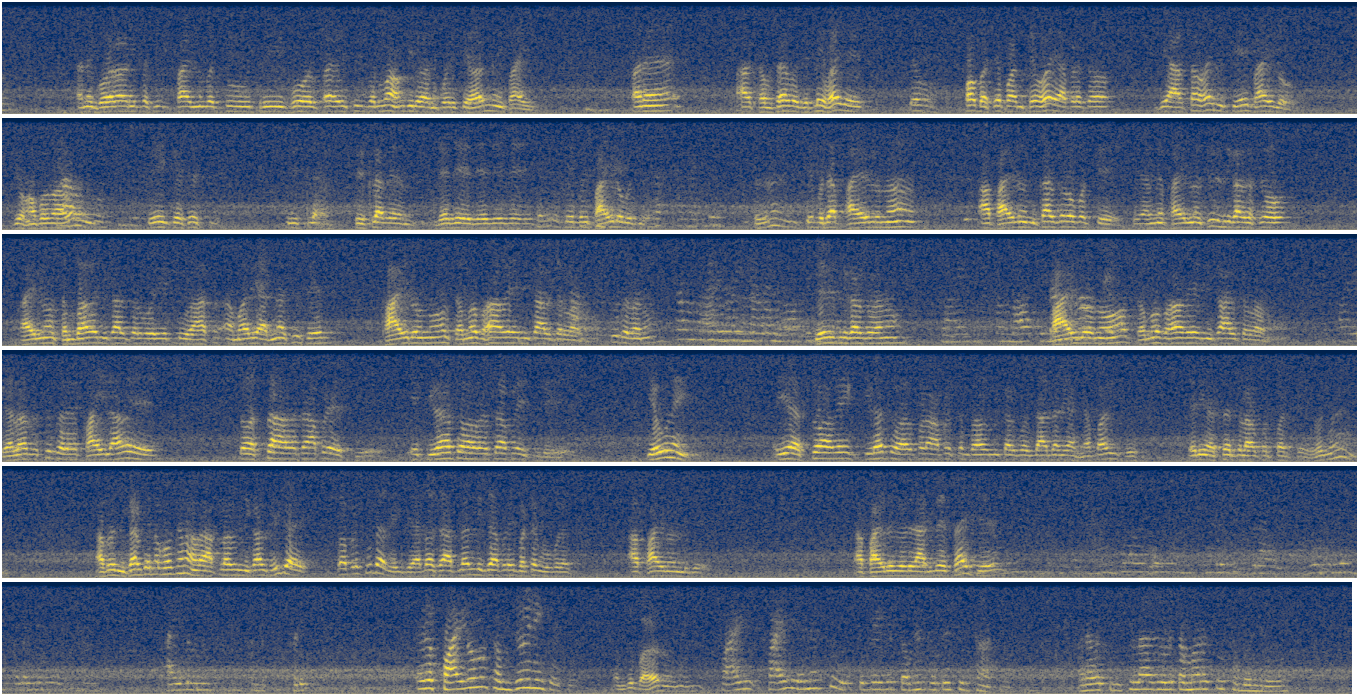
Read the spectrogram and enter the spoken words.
અને ગોરાણી પછી file number two, three, four, five, six બનવા સમજી લેવાનું. કોઈ કહેવાનું નહીં ફાઇલ. અને આ સંસારમાં જેટલી હોય ને તો બસે પાંચસો હોય. આપણે તો જે આવતા હોય ને તે ફાઇલો જે સાંભળવા આવે ને, તે કે છે બેન ફાઇલો બધી ને? તે બધા ફાઇલોના, આ ફાઇલનો નિકાલ કરવો પડશે. એમને એમને ફાઇલનો શું નિકાલ કરશો? ફાઇલનો સંભાવે નિકાલ કરવો એટલું. અમારી આજ્ઞા શું છે? ફાઇલોનો સમભાવે નિકાલ કરવાનો. શું કરવાનો? કેવી રીતે નિકાલ કરવાનો? ફાઇલોનો સમભાવે નિકાલ કરવાનો. પેલા તો શું કરે? ફાઇલ આવે તો હસતા આવે તો આપણે હસીએ એ પીડાતો આવે તો આપણે છીએ. એવું નહીં. એ હસતો આવે પીડાતો આવે, પણ આપણે સંભાવ નિકાલ કરો દાદાની આજ્ઞા પાડી એની અસર પેલા ઉપર પડશે. આપડે આપણે નિકાલ કરી નાખો ને? હવે આટલા નિકાલ થઈ જાય તો આપણે છૂટા થઈ ગયા. બસ આટલા લીધે આપણે ભટકવું પડે. આ ફાઇલ લીધે. આ ફાઇલો જોડે આગળ થાય છે. એટલે ફાઇલો નું સમજો નહીં કે છે. સમજો ફાઇલ એને શું? તો કે તમે પોતે સિદ્ધાર્થ અને હવે ત્રિશલા જોડે તમારો શું સંબંધ રહ્યો?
